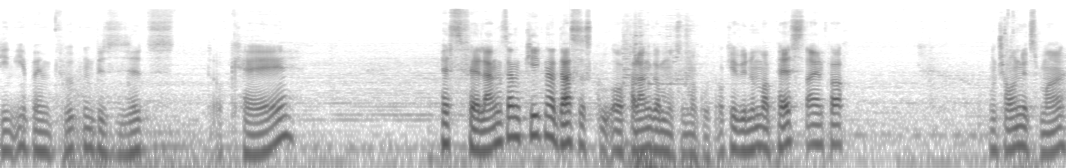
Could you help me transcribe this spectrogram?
Den ihr beim Wirken besitzt. Okay. Pest verlangsamt Gegner. Das ist gut. Oh, verlangsamt uns immer gut. Okay, wir nehmen mal Pest einfach. Und schauen jetzt mal.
